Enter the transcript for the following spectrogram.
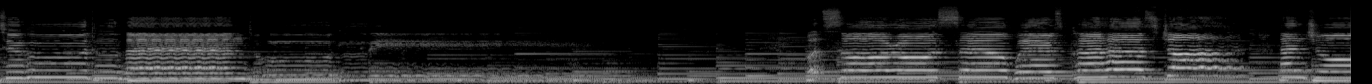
to the land o' the leal. But sorrow sail wears past, John, and joy.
